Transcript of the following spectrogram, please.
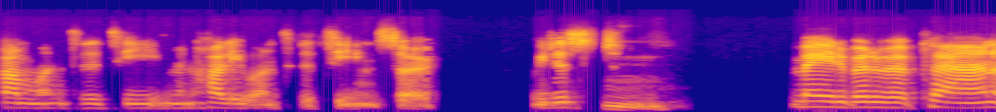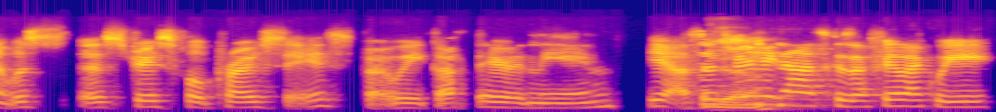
Tom wanted a team, and Holly wanted a team, so we just mm. made a bit of a plan. It was a stressful process, but we got there in the end. Yeah, so it's yeah. really nice because I feel like we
